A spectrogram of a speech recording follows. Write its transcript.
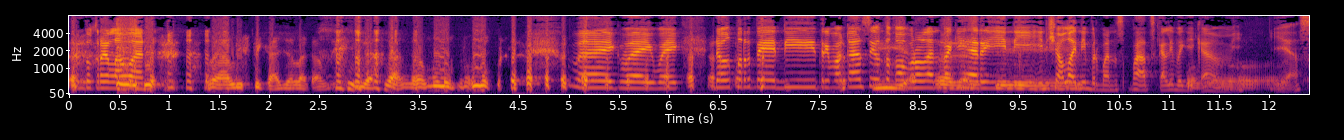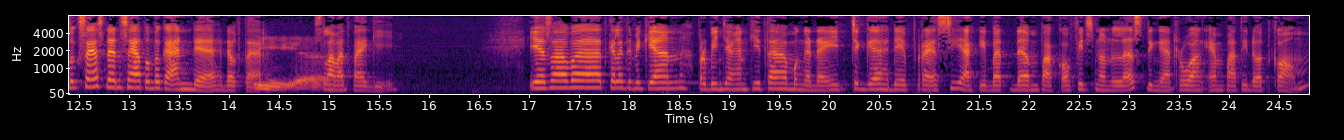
untuk relawan. realistik aja lah kami nggak nggak nggak muluk-muluk baik, baik, baik. Dokter Teddy, terima kasih untuk Iya, obrolan pagi hari ini. Insya Allah ini bermanfaat sekali bagi kami. Oh. Ya, sukses dan sehat untuk Anda, dokter. Iya. Selamat pagi. Ya sahabat, kali demikian perbincangan kita mengenai cegah depresi akibat dampak COVID-19 dengan ruangempati.com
